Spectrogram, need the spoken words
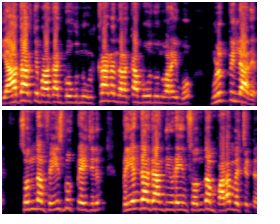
യാഥാർത്ഥ്യമാകാൻ പോകുന്നു ഉദ്ഘാടനം നടക്കാൻ പോകുന്നു എന്ന് പറയുമ്പോൾ ഉളുപ്പില്ലാതെ സ്വന്തം ഫേസ്ബുക്ക് പേജിലും പ്രിയങ്ക ഗാന്ധിയുടെയും സ്വന്തം പടം വെച്ചിട്ട്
